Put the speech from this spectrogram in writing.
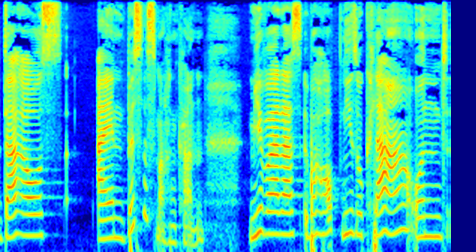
daraus ein Business machen kann? Mir war das überhaupt nie so klar und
